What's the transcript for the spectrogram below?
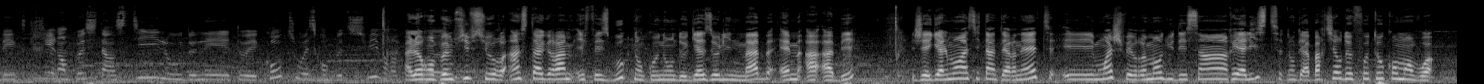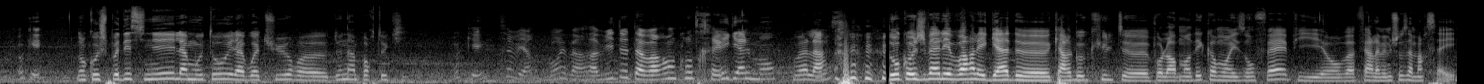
décrire un peu si tu as un style ou donner tes comptes, où est-ce qu'on peut te suivre? Alors on peut me suivre sur Instagram et Facebook, donc au nom de Gasoline Mab, M-A-A-B. J'ai également un site internet et moi je fais vraiment du dessin réaliste, donc à partir de photos qu'on m'envoie. Ok, Donc je peux dessiner la moto et la voiture euh, de n'importe qui. ok, très bien. Bon, et ben ravi de t'avoir rencontré. Également. Voilà. donc euh, je vais aller voir les gars de Cargo Cult euh, pour leur demander comment ils ont fait, puis euh, on va faire la même chose à Marseille.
